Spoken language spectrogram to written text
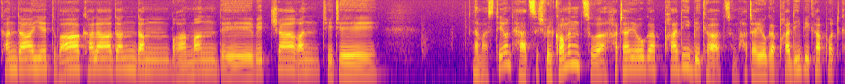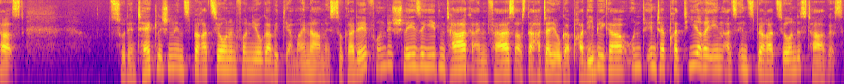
Kandayitva Kaladandam Brahman Devicharantite. Namaste und herzlich willkommen zur Hatha Yoga Pradipika, zum Hatha Yoga Pradipika Podcast zu den täglichen Inspirationen von Yoga Vidya. Mein Name ist Sukadev und ich lese jeden Tag einen Vers aus der Hatha Yoga Pradipika und interpretiere ihn als Inspiration des Tages.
